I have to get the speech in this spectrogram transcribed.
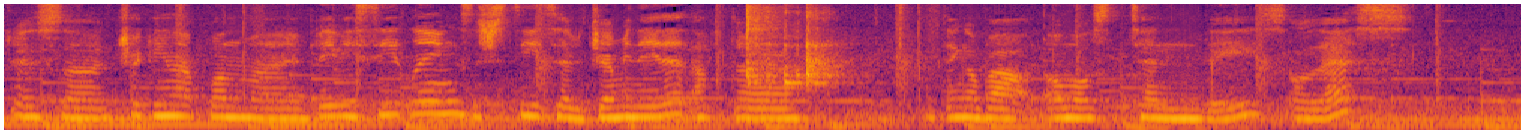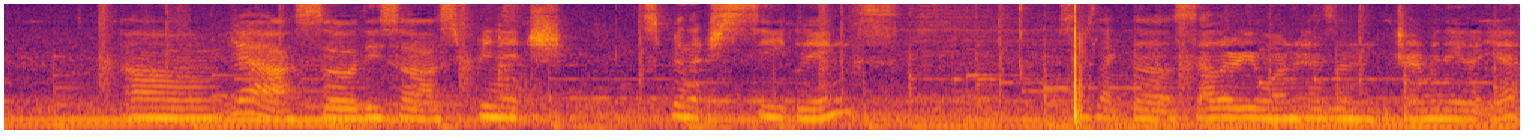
Just uh, checking up on my baby seedlings. The seeds have germinated after I think about almost 10 days or less. Yeah, so these are spinach spinach seedlings. Seems like the celery one hasn't germinated yet.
